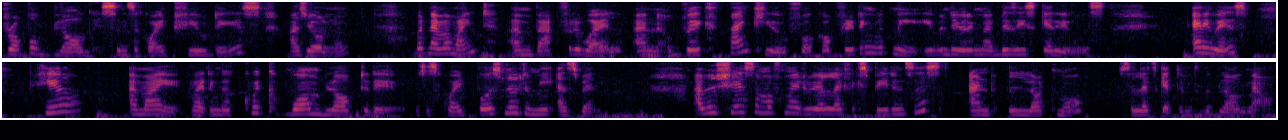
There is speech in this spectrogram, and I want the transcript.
proper blog since a quite few days, as you all know. But never mind, I'm back for a while, and a big thank you for cooperating with me even during my busy schedules. Anyways, here am I writing a quick warm blog today, which is quite personal to me as well. I will share some of my real life experiences and a lot more. So let's get into the blog now.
